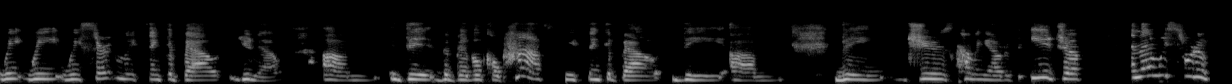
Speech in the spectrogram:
we, we, we certainly think about, you know, um, the, the biblical past. We think about the, um, the Jews coming out of Egypt. And then we sort of,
